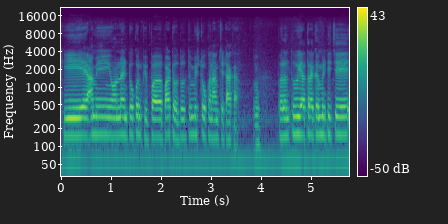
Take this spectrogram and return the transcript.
की आम्ही ऑनलाईन टोकन फी प- पाठवतो तुम्हीच टोकन आमचे टाका. परंतु यात्रा कमिटीचे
